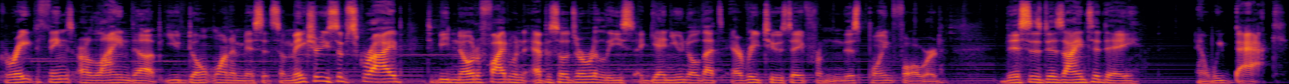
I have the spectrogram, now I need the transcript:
Great things are lined up. You don't want to miss it. So make sure you subscribe to be notified when episodes are released. Again, you know that's every Tuesday from this point forward. This is Designed Today, and we back.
